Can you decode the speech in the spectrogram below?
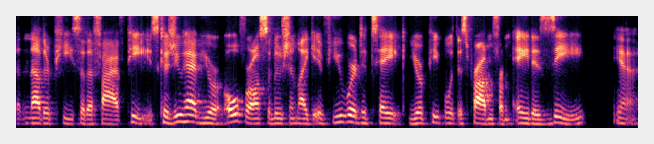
Another piece of the five P's because you have your overall solution. Like if you were to take your people with this problem from A to Z, yeah.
